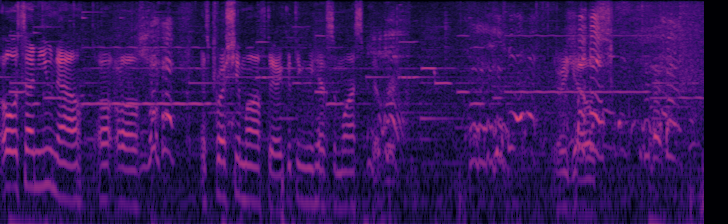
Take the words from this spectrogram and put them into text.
Oh, it's on you now. Uh-oh. Let's brush him off there. Good thing we have some wasp pepper. There he goes.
